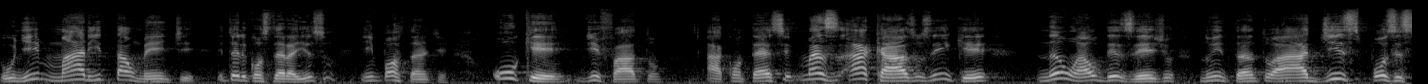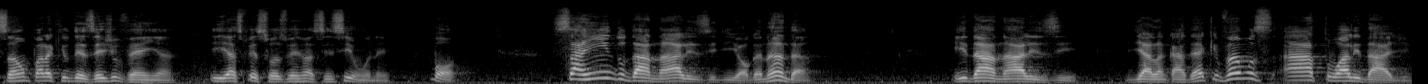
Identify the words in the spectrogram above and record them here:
Unir maritalmente. Então ele considera isso importante. O que, de fato, acontece, mas há casos em que não há o desejo, no entanto, há a disposição para que o desejo venha. E as pessoas, mesmo assim, se unem. Bom, saindo da análise de Yogananda e da análise de Allan Kardec, vamos à atualidade.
